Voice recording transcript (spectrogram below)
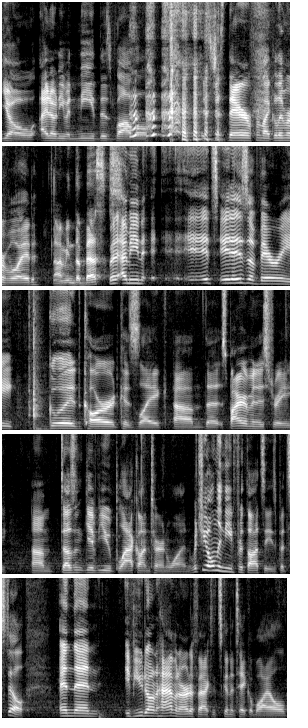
yo, I don't even need this bauble. it's just there for my glimmer void. I mean, the best. But I mean, i- it's it is a very good card because like um, the Spire of Industry um, doesn't give you black on turn one, which you only need for Thoughtseize, but still. And then if you don't have an artifact, it's going to take a while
